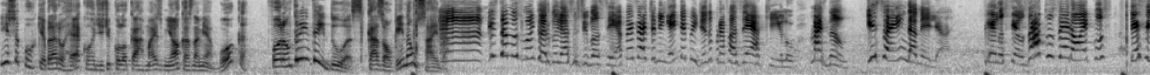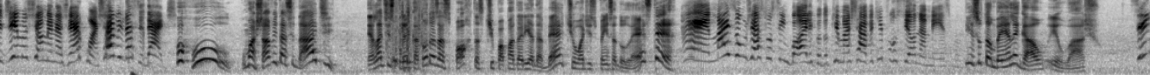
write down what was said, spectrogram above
Isso é por quebrar o recorde de colocar mais minhocas na minha boca? Foram 32, caso alguém não saiba. Ah, estamos muito orgulhosos de você, apesar de ninguém ter pedido pra fazer aquilo. Mas não, isso é ainda melhor. Pelos seus atos heróicos, decidimos te homenagear com a chave da cidade. Uhul! Uma chave da cidade! Ela destranca todas as portas, tipo a padaria da Beth ou a dispensa do Lester? É mais um gesto simbólico do que uma chave que funciona mesmo. Isso também é legal, eu acho. Sim,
